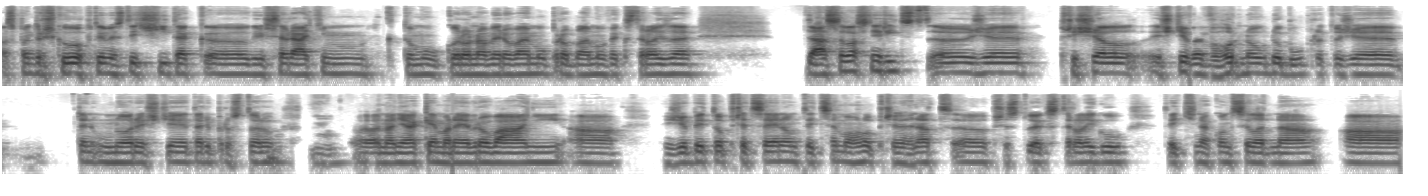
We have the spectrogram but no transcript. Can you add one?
aspoň trošku optimističtí, tak eh, když se vrátím k tomu koronavirovému problému v extralize, dá se vlastně říct, eh, že přišel ještě ve vhodnou dobu, protože ten únor ještě je tady prostor mm. na nějaké manévrování a že by to přece jenom teď se mohlo přehnat přes tu extraligu teď na konci ledna a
